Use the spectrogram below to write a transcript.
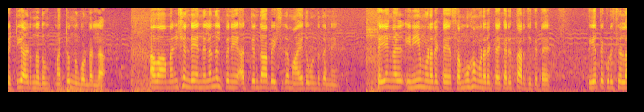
കെട്ടിയാടുന്നതും മറ്റൊന്നും കൊണ്ടല്ല. അവ മനുഷ്യന്റെ നിലനിൽപ്പിന് അത്യന്താപേക്ഷിതമായതുകൊണ്ട് തന്നെ. തെയ്യങ്ങൾ ഇനിയും ഉണരട്ടെ സമൂഹം ഉണരട്ടെ കരുത്താർജിക്കട്ടെ. തെയ്യത്തെക്കുറിച്ചുള്ള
